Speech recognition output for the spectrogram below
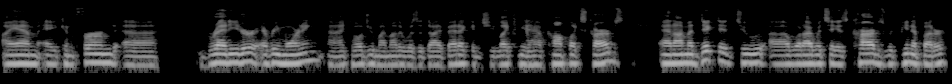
I am a confirmed uh, bread eater every morning. I told you my mother was a diabetic and she liked me to have complex carbs. And I'm addicted to uh, what I would say is carbs with peanut butter.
